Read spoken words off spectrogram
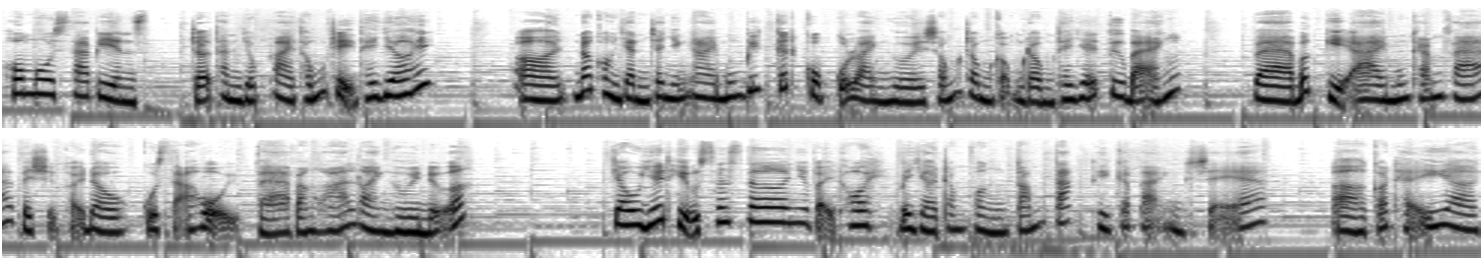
Homo sapiens trở thành giống loài thống trị thế giới. Ờ, nó còn dành cho những ai muốn biết kết cục của loài người sống trong cộng đồng thế giới tư bản và bất kỳ ai muốn khám phá về sự khởi đầu của xã hội và văn hóa loài người nữa. Châu giới thiệu sơ sơ như vậy thôi. Bây giờ trong phần tóm tắt thì các bạn sẽ uh, có thể uh,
